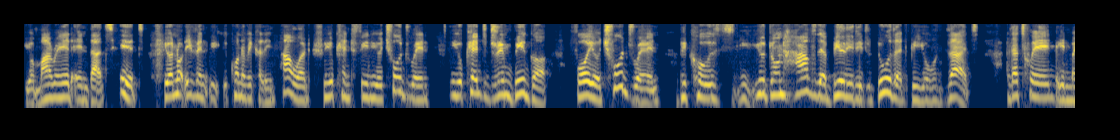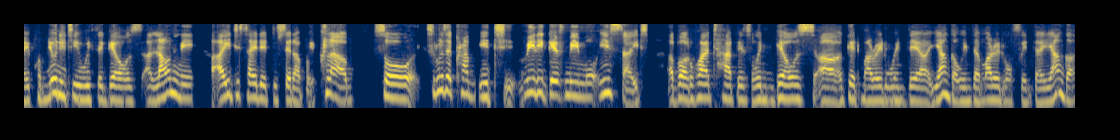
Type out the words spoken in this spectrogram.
You're married and that's it. You're not even economically empowered. You can't feed your children. You can't dream bigger for your children because you don't have the ability to do that beyond that. That's when in my community with the girls around me, I decided to set up a club. So through the club, it really gave me more insight about what happens when girls uh, get married when they are younger, when they're married off when they're younger.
